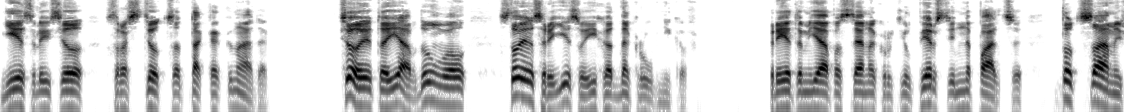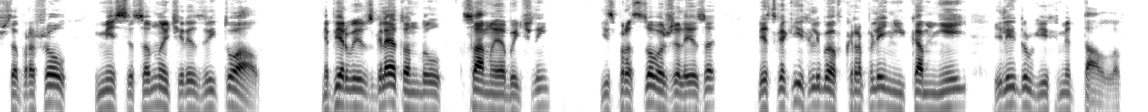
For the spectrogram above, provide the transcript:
если все срастется так, как надо. Все это я обдумывал, стоя среди своих однокрупников. При этом я постоянно крутил перстень на пальце, тот самый, что прошел вместе со мной через ритуал, на первый взгляд он был самый обычный, из простого железа, без каких-либо вкраплений камней или других металлов.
